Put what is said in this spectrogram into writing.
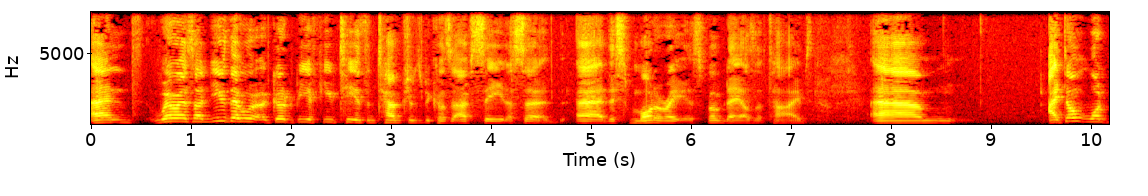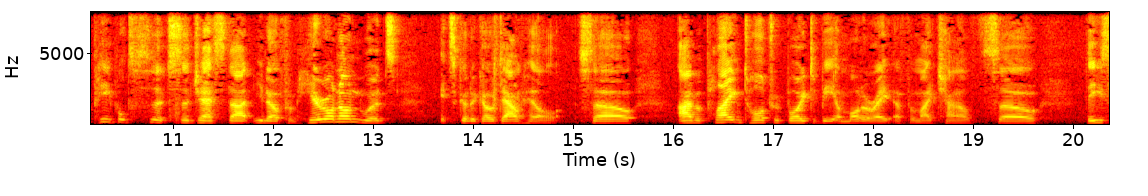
And whereas I knew there were going to be a few tears and tantrums because I've seen a certain, uh, this moderator's thumbnails at times, um, I don't want people to su suggest that, you know, from here on onwards, it's going to go downhill. So, I'm applying Torchwood Boy to be a moderator for my channel. So, these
